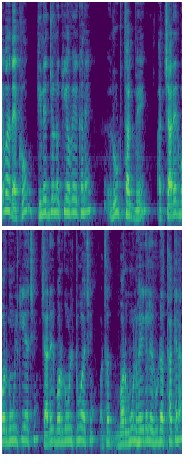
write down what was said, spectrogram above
এবারে দেখো, তিনের জন্য কি হবে এখানে? রুট থাকবে, আর চারের বর্গমূল কি আছে? চারের বর্গমূল টু আছে, অর্থাৎ বর্গমূল হয়ে গেলে রুট আর থাকে না।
